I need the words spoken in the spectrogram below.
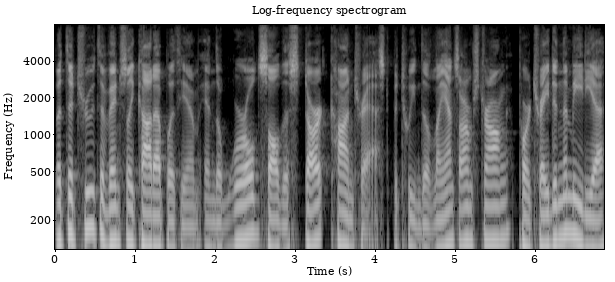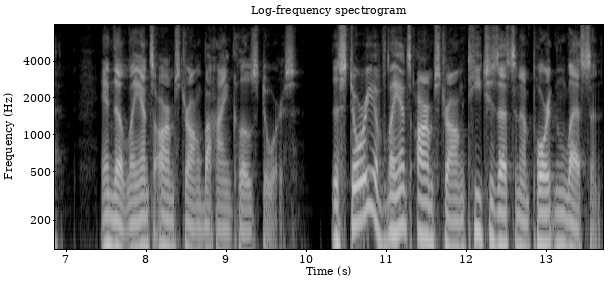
But the truth eventually caught up with him, and the world saw the stark contrast between the Lance Armstrong portrayed in the media and the Lance Armstrong behind closed doors. The story of Lance Armstrong teaches us an important lesson.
